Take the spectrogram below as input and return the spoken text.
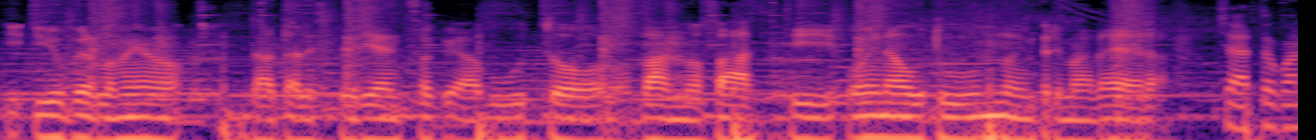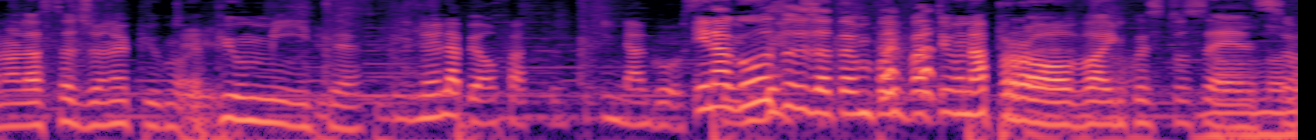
io perlomeno, data l'esperienza che ho avuto, vanno fatti o in autunno o in primavera. Certo, quando la stagione è più, Sì, è più mite. sì, sì. Noi l'abbiamo fatto in agosto. In agosto è invece. stata un po' infatti una prova in questo No, senso. non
